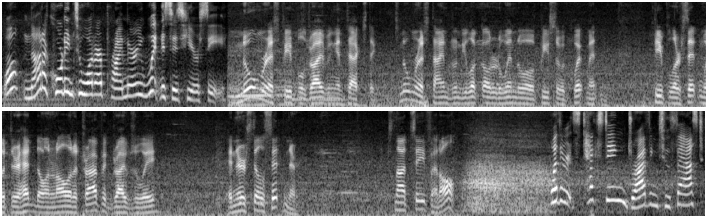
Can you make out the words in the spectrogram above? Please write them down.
Well, not according to what our primary witnesses here see. Numerous people driving and texting. It's numerous times when you look out of the window of a piece of equipment, people are sitting with their head down and all of the traffic drives away, and they're still sitting there. It's not safe at all. Whether it's texting, driving too fast,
